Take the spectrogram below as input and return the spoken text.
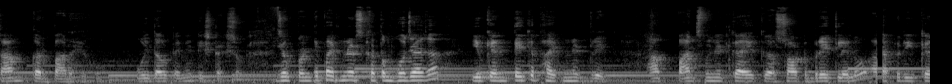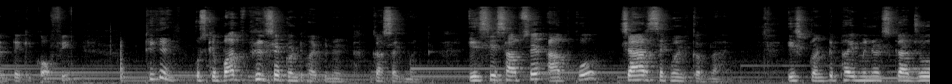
काम कर पा रहे हो। विदाउट एनी डिस्ट्रैक्शन जब 25 मिनट्स खत्म हो जाएगा you can take a five minute break आप पाँच मिनट का एक शॉर्ट ब्रेक ले लो, या फिर you can take a coffee ठीक है? उसके बाद फिर से 25 मिनट का सेगमेंट इस हिसाब से आपको चार सेगमेंट करना है. इस 25 मिनट्स का जो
